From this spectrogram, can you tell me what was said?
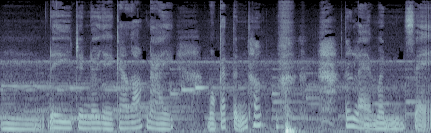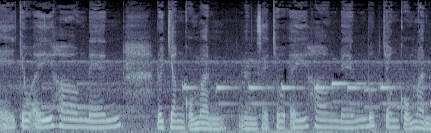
um, đi trên đôi giày cao gót này một cách tỉnh thức. Tức là mình sẽ chú ý hơn đến đôi chân của mình mình sẽ chú ý hơn đến bước chân của mình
